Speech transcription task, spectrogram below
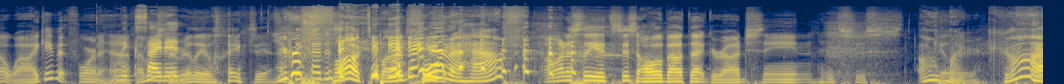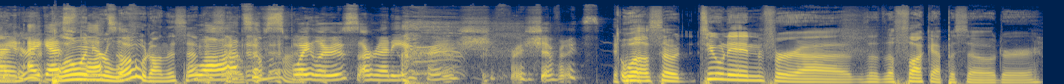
Oh wow, I gave it four and a half. I must have excited. really liked it. You're think I just- fucked, bud. Four and a half. Honestly, it's just all about that garage scene. It's just Oh killer. my god! right, You're I guess blowing your lots of- load on this episode. Lots Come of on. spoilers already for sh- for Shivers. well, so tune in for uh, the the fuck episode or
